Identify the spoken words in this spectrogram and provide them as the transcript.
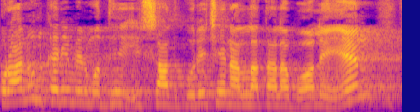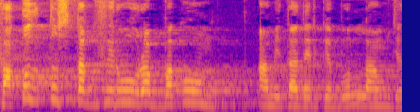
কোরআনুল করিমের মধ্যে ইরশাদ করেছেন। আল্লাহ তালা বলেন ফাকুল তুস্তাগফিরু রব্বাকুম। আমি তাদেরকে বললাম যে,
